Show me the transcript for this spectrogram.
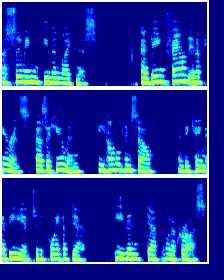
assuming human likeness. And being found in appearance as a human, he humbled himself and became obedient to the point of death, even death on a cross.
